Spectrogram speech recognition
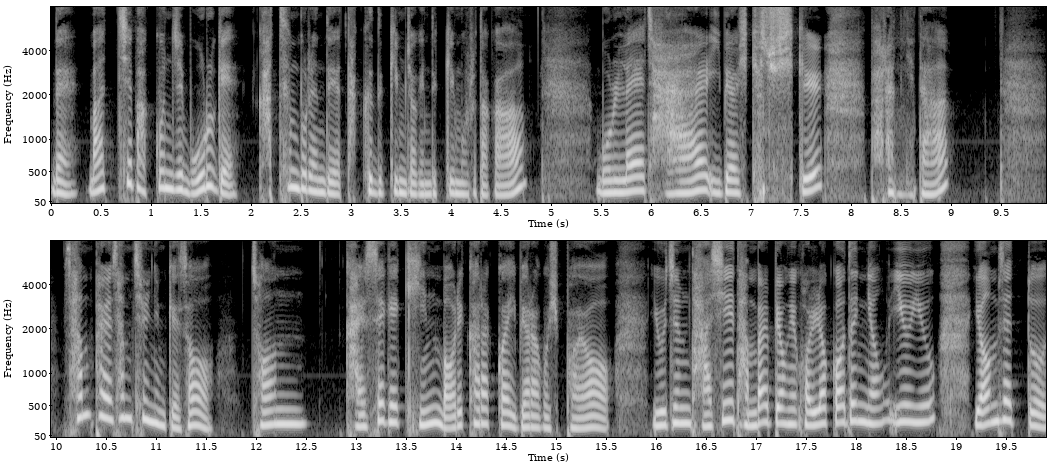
네 마치 바꾼 지 모르게 같은 브랜드의 딱 그 느낌적인 느낌으로다가 몰래 잘 이별시켜 주시길 바랍니다. 3837님께서 전 갈색의 긴 머리카락과 이별하고 싶어요. 요즘 다시 단발병에 걸렸거든요. 유유. 염색도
